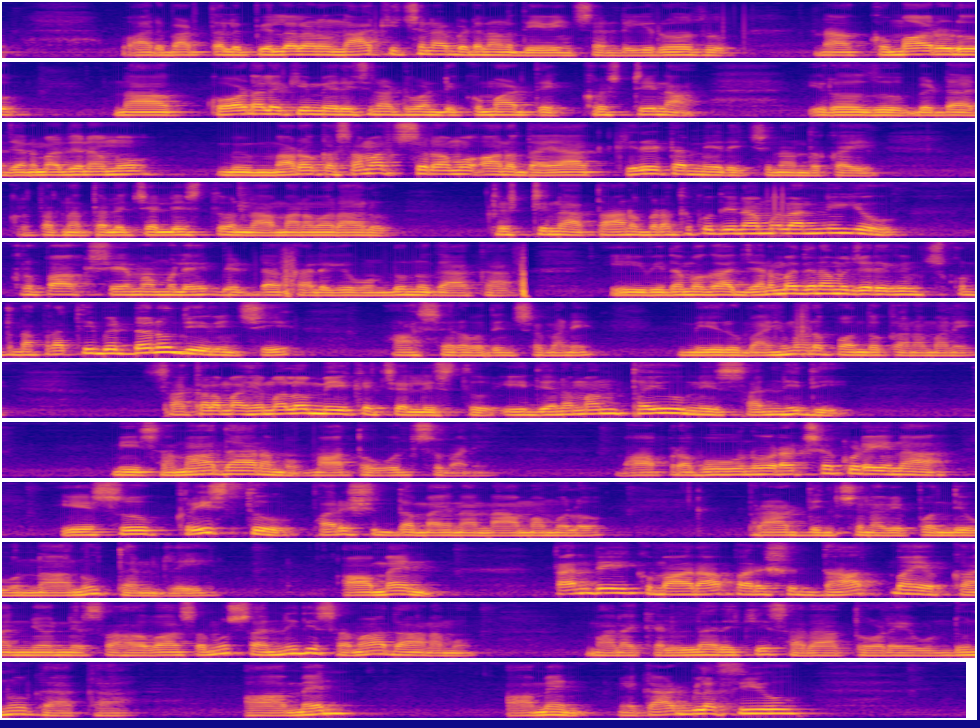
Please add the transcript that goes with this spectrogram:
వారి భర్తలు పిల్లలను నాకు ఇచ్చిన బిడ్డలను దీవించండి. ఈరోజు నా కుమారుడు నా కోడలికి మీరు ఇచ్చినటువంటి కుమార్తె క్రిస్టినా ఈరోజు బిడ్డ జన్మదినము మరొక సంవత్సరము అను దయా కిరీటం మీరు ఇచ్చినందుకై కృతజ్ఞతలు చెల్లిస్తూ నా మనవరాలు క్రిస్టినా తాను బ్రతుకు దినములన్నీ కృపాక్షేమములే బిడ్డ కలిగి ఉండునుగాక. ఈ విధముగా జన్మదినము జరిగించుకుంటున్న ప్రతి బిడ్డను దీవించి ఆశీర్వదించమని మీరు మహిమను పొందుకనమని సకల మహిమలు మీకే చెల్లిస్తూ ఈ దినమంతయు మీ సన్నిధి మీ సమాధానము మాతో ఉంచుమని మా ప్రభువును రక్షకుడైన యేసు క్రీస్తు పరిశుద్ధమైన నామములో ప్రార్థించినవి పొంది ఉన్నాను తండ్రి. ఆమెన్. తండ్రి కుమార పరిశుద్ధాత్మ యొక్క అన్యోన్య సహవాసము సన్నిధి సమాధానము. మనకెల్లరికీ సదా తోడే ఉండును గాక. Amen. Amen. May God bless you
